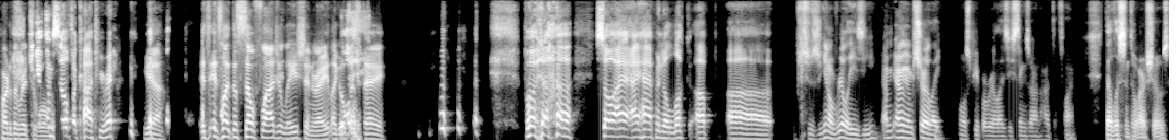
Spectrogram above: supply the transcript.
Part of the ritual. give himself a copyright. Yeah, it's it's like the self-flagellation, right? Like open Day. but uh, so I, I happened to look up, uh, which is you know real easy. I mean, I mean, I'm sure like most people realize these things aren't hard to find that listen to our shows.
